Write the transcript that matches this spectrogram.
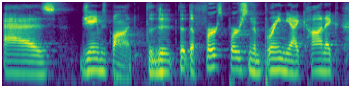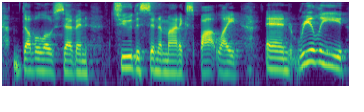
as James Bond, the, the, the, first person to bring the iconic 007 to the cinematic spotlight. And really,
